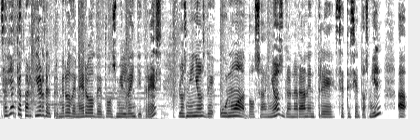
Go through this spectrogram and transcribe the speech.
¿Sabían que a partir del 1 de enero de 2023, los niños de 1 a 2 años ganarán entre 700 mil a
